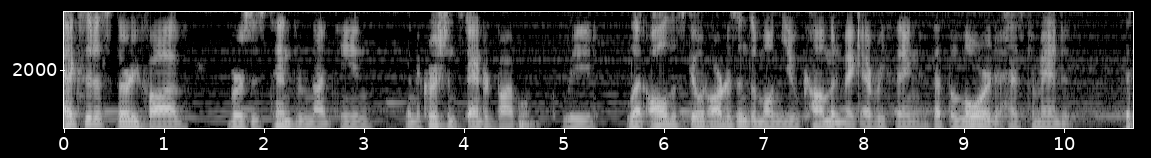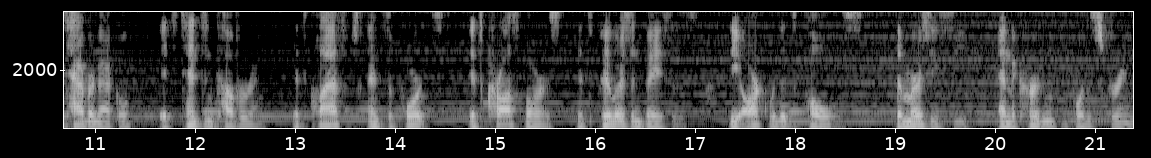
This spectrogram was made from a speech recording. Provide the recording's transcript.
Exodus 35, verses 10 through 19 in the Christian Standard Bible read, Let all the skilled artisans among you come and make everything that the Lord has commanded. The tabernacle, its tent and covering, its clasps and supports, its crossbars, its pillars and bases, the ark with its poles, the mercy seat, and the curtain for the screen,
